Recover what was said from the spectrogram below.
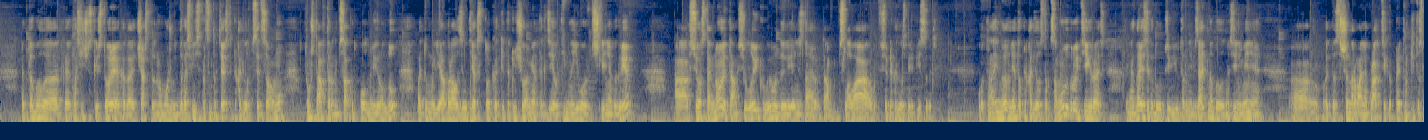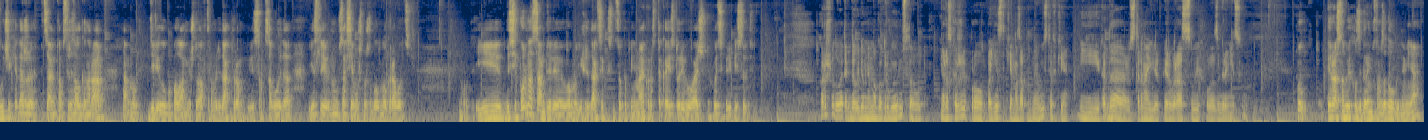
это была такая классическая история, когда часто, ну, может быть, до 80% текста приходилось писать самому, потому что автор написал какую-то полную ерунду, поэтому я брал из его текста только какие-то ключевые моменты, где вот именно его впечатление об игре, а все остальное, там, всю логику, выводы, я не знаю, там, слова, вот все приходилось переписывать. Вот. Иногда для этого приходилось там саму в игру идти играть. Иногда, если это было превью, там не обязательно было, но тем не менее, э, это совершенно нормальная практика. При этом в каких-то случаях я даже специально там срезал гонорар, там, ну, делил его пополам между автором и редактором или сам собой, да, если, ну, совсем уж нужно было много работать. Вот. И до сих пор, на самом деле, во многих редакциях, насколько я понимаю, как раз такая история бывает, что приходится переписывать. Хорошо, давай тогда уйдем немного в другое русло. Вот расскажи про поездки на западные выставки и когда страна игр первый раз выехала за границу. Ну, первый раз она выехала за границу там, задолго до меня.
